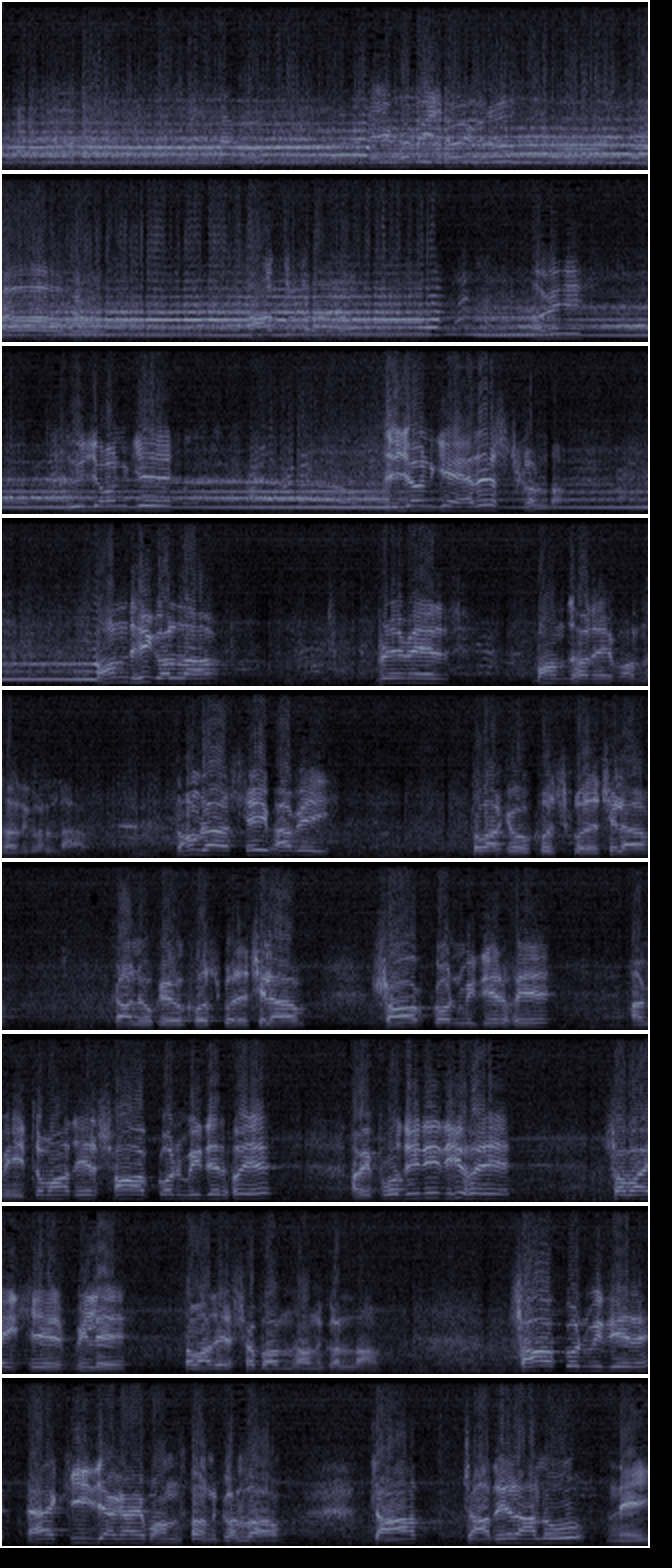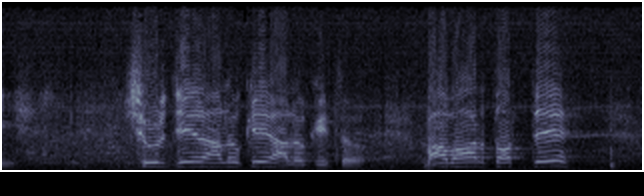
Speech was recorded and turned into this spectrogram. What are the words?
থাকো, সেইভাবেই জয় করো হাত দুটো। আমি দুইজনকে দুইজনকে অ্যারেস্ট করলাম বন্ধি করলাম প্রেমের বন্ধনে বন্ধন করলাম তোমরা সেইভাবেই তোমাকেও খোঁজ করেছিলাম কানুকেও খোঁজ করেছিলাম সব কর্মীদের হয়ে আমি তোমাদের সব কর্মীদের হয়ে, আমি প্রতিনিধি হয়ে সবাইকে মিলে তোমাদের সব বন্ধন করলাম। সব কর্মীদের একই জায়গায় বন্ধন করলাম। চাঁদ, চাঁদের আলো নেই, সূর্যের আলোকে আলোকিত। বাবার তত্ত্বে,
